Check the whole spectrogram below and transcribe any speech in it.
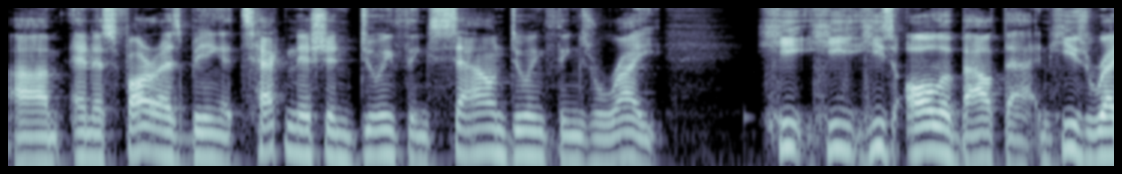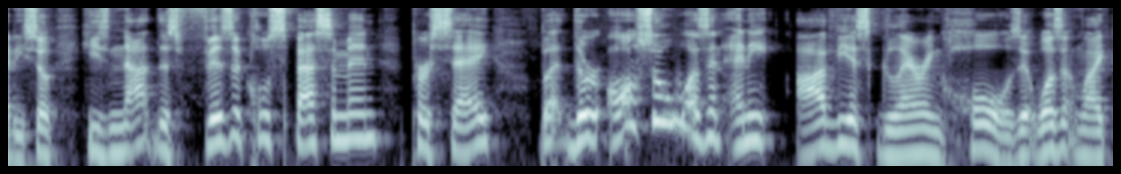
um, and as far as being a technician, doing things sound, doing things right he he he's all about that and he's ready. So he's not this physical specimen per se, but there also wasn't any obvious glaring holes. It wasn't like,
